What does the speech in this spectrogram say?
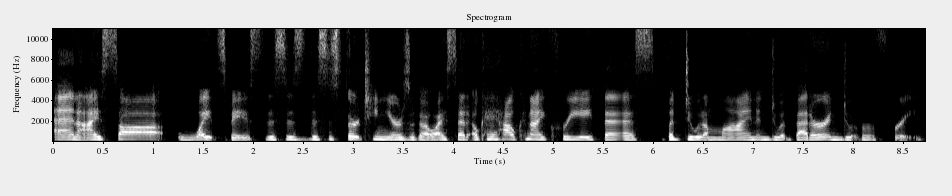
And I saw white space. This is this is 13 years ago. I said, okay, how can I create this but do it online and do it better and do it for free?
